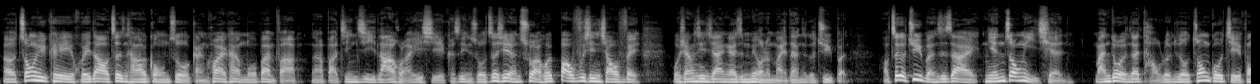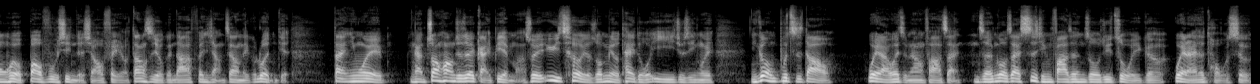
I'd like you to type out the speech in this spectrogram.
呃，终于可以回到正常的工作，赶快看有没有办法啊，把经济拉回来一些。可是你说这些人出来会报复性消费，我相信现在应该是没有人买单这个剧本。好，这个剧本是在年终以前，蛮多人在讨论，就说中国解封会有报复性的消费哦。当时有跟大家分享这样的一个论点，但因为你看状况就是在改变嘛，所以预测有时候没有太多意义，就是因为你根本不知道未来会怎么样发展，你只能够在事情发生之后去做一个未来的投射。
